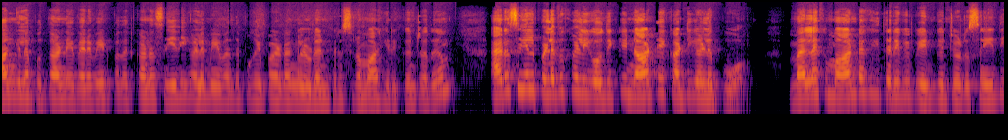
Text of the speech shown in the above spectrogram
ஆங்கில புத்தாண்டை வரவேற்பதற்கான செய்திகளுமே வந்து புகைப்படங்களுடன் பிரசுரமாக இருக்கின்றது. அரசியல் பிளவுகளை ஒதுக்கி நாட்டை கட்டியெழுப்புவோம் மல்லக மாண்டகை தெரிவிப்பு என்கின்ற ஒரு செய்தி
